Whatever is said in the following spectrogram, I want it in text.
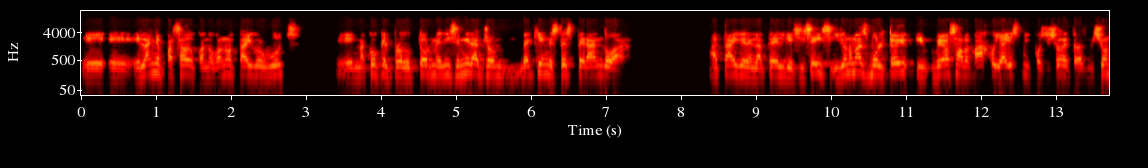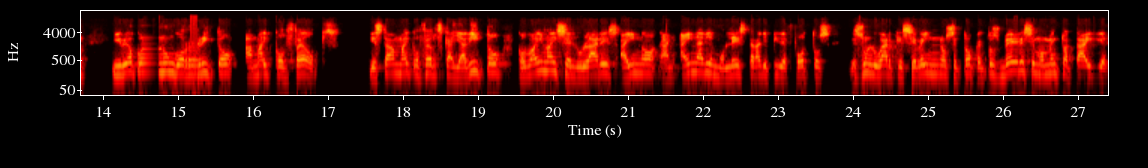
eh, eh, el año pasado, cuando ganó Tiger Woods, eh, me acuerdo que el productor me dice, mira, John, ve quién está esperando a, a Tiger en la TL 16. Y yo nomás volteo y, y veo hacia abajo y ahí es mi posición de transmisión y veo con un gorrito a Michael Phelps y estaba Michael Phelps calladito, como ahí no hay celulares, ahí no, ahí nadie molesta, nadie pide fotos, es un lugar que se ve y no se toca. Entonces, ver ese momento a Tiger,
